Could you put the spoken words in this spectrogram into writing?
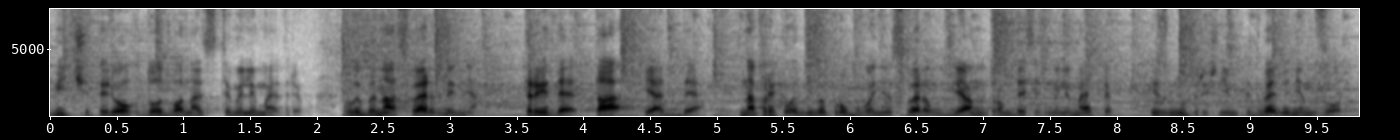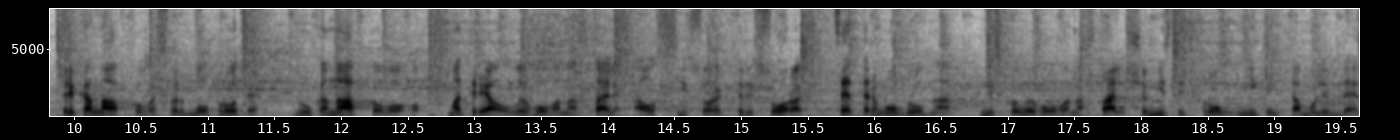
від 4 до 12 мм. Глибина свердлення 3D та 5D. На прикладі випробування сверл діаметром 10 мм із внутрішнім підведенням зор. Триканавкове свердло проти двоканавкового матеріал легована сталь LC4340 це термообробна низьколегована сталь, що містить хром, нікель та молібден.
